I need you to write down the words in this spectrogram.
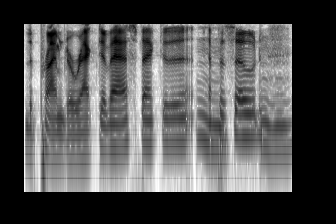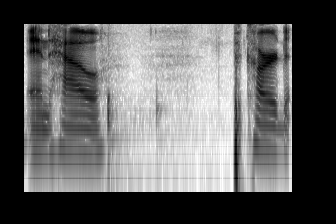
the prime directive aspect of the Mm-hmm. episode and how Picard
